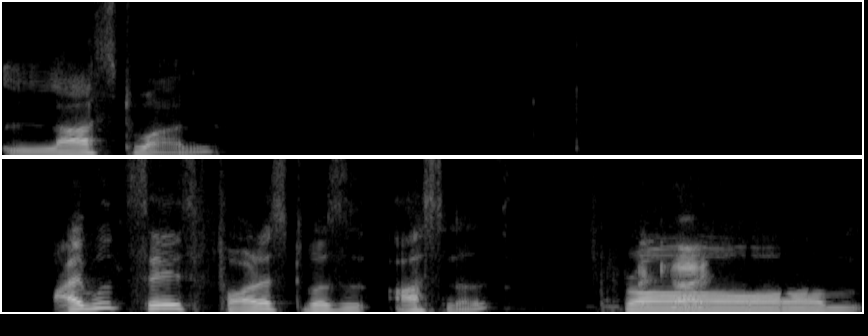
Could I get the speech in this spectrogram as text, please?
last one I would say is Forest versus Arsenal from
